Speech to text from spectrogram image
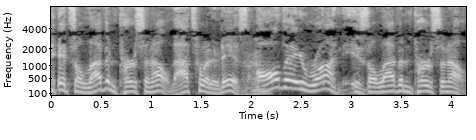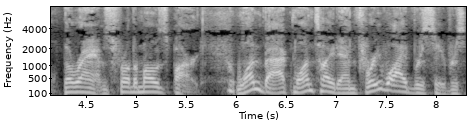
it's 11 personnel. That's what it is. Mm-hmm. All they run is 11 personnel, the Rams for the most part. One back, one tight end, three wide receivers,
